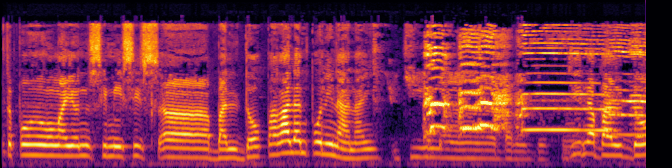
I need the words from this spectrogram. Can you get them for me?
Ito po ngayon si Mrs. ah, Baldo. Pangalan po ni nanay? Gina Baldo. Gina Baldo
